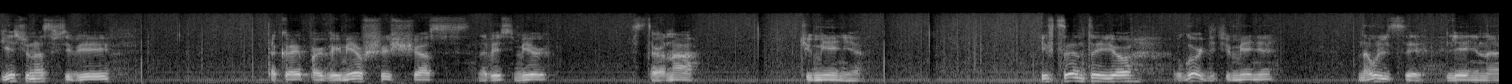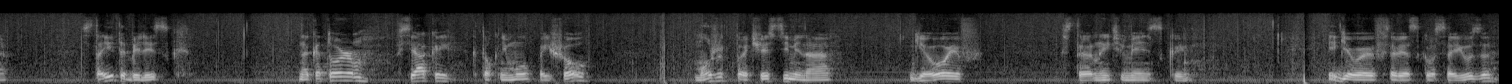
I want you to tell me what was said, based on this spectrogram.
Есть у нас в Сибири такая прогремевшая сейчас на весь мир страна Тюмени. И в центре ее, в городе Тюмени, на улице Ленина, стоит обелиск, на котором всякий, кто к нему пришел, может прочесть имена героев страны Тюменской и героев Советского Союза,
